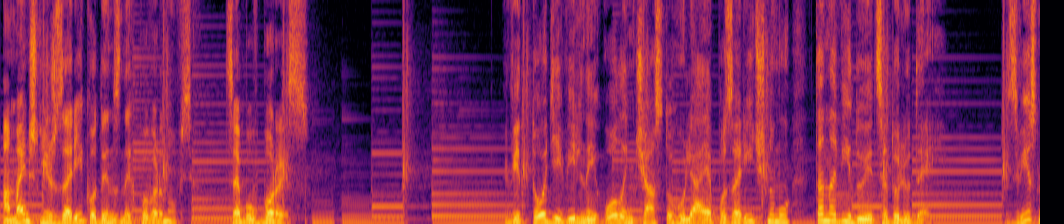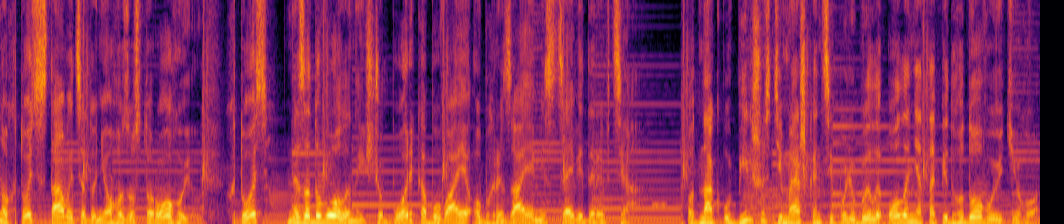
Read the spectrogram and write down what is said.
А менш ніж за рік один з них повернувся. Це був Борис. Відтоді вільний олень часто гуляє по зарічному та навідується до людей. Звісно, хтось ставиться до нього з осторогою, хтось незадоволений, що Борька буває обгризає місцеві деревця. Однак у більшості мешканці полюбили оленя та підгодовують його,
